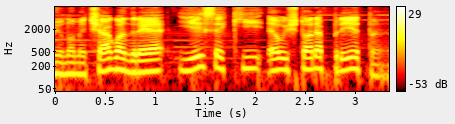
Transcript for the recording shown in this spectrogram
Meu nome é Tiago André e esse aqui é o História Preta.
